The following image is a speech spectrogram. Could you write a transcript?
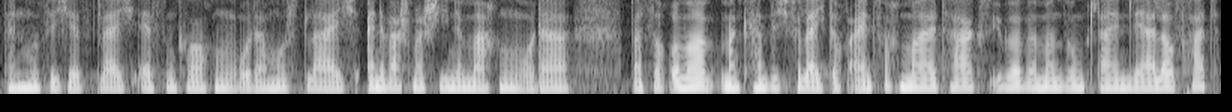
dann muss ich jetzt gleich Essen kochen oder muss gleich eine Waschmaschine machen oder was auch immer. Man kann sich vielleicht auch einfach mal tagsüber, wenn man so einen kleinen Leerlauf hat,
